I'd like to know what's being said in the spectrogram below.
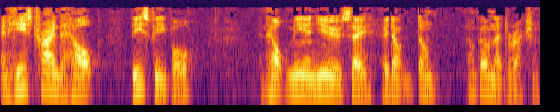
And He's trying to help these people and help me and you say, hey, don't, don't, don't go in that direction.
